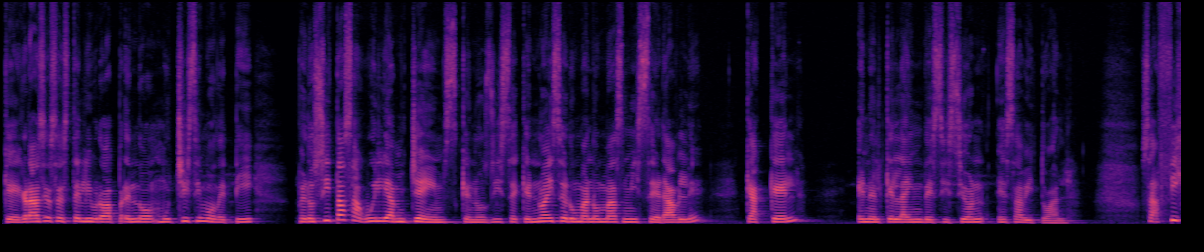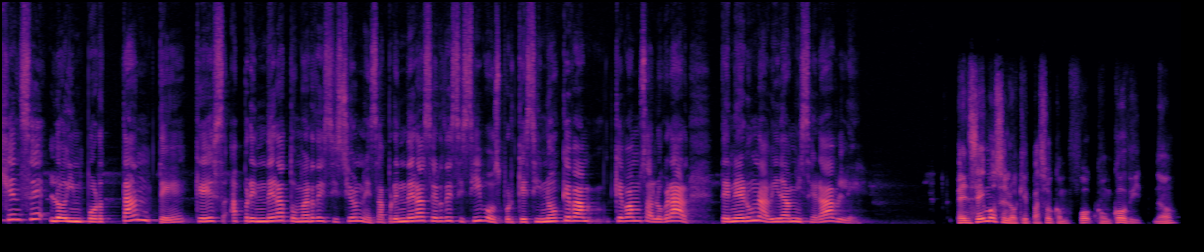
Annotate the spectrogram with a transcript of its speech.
que gracias a este libro aprendo muchísimo de ti. Pero citas a William James que nos dice que no hay ser humano más miserable que aquel en el que la indecisión es habitual. O sea, fíjense lo importante que es aprender a tomar decisiones, aprender a ser decisivos, porque si no, ¿qué, vamos a lograr? Tener una vida miserable. Pensemos en lo que pasó con, con COVID, ¿no?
